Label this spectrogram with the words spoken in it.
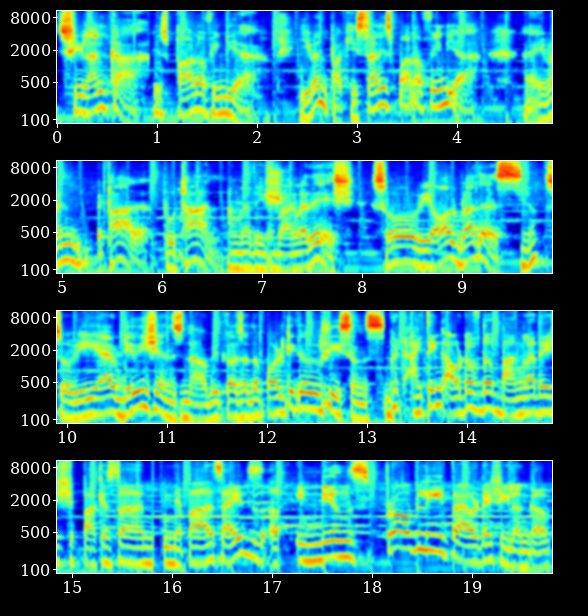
Sri Lanka is part of India. Even Pakistan is part of India. Uh, even Nepal, Bhutan, Bangladesh. Bangladesh. So we all brothers. Yeah. So we have divisions now because of the political reasons. But I think out of the Bangladesh, Pakistan, Nepal sides, uh, Indians probably prioritize Sri Lanka.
